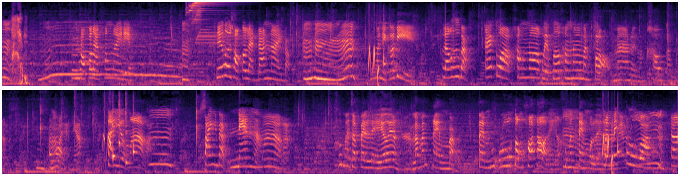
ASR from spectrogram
อืมดูช็อกโกแลตข้างในดิอืมนี่คือช็อกโกแลตด้านในแบบ อือหืออันนี้ก็ดี แล้วก็คือแบบไอ้ตัวข้างนอกเวเฟอร์ข้างนอกมันกรอบมากเลยมันเข้ากันอะ อร่อยอันเนี้ยไส้เยอะมากอะอืมไส้แบบแน่นมากอะคือมันจะเป็นเลเยอร์อย่างเงี้ยแล้วมันเต็มแบบเต็มทุกลูกตรงข้อต่ออะไรเงี้ยคือมันเต็มหมดเลยนะมันไม่กลวงอืมใช่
